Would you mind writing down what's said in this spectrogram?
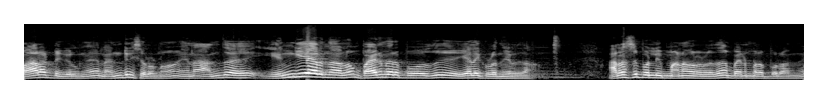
பாராட்டுகள்ங்க நன்றி சொல்லணும். ஏன்னா அந்த எங்கேயா இருந்தாலும் பயன்பெற போவது ஏழை குழந்தைகள் தான். அரசு பள்ளி மாணவர்கள் தான் பயன்பெற போகிறாங்க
